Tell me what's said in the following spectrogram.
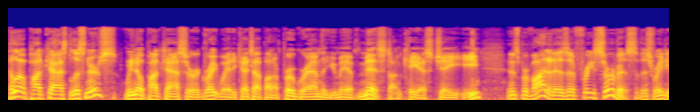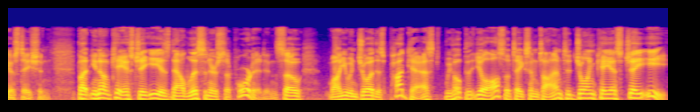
Hello, podcast listeners. We know podcasts are a great way to catch up on a program that you may have missed on KSJE, and it's provided as a free service of this radio station. But you know, KSJE is now listener supported, and so while you enjoy this podcast, we hope that you'll also take some time to join KSJE.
